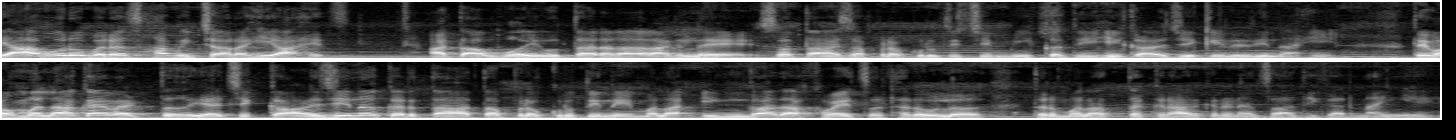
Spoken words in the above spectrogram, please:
त्याबरोबरच हा विचारही आहेच. आता वय उतारायला लागलंय. स्वतःच्या प्रकृतीची मी कधीही काळजी केलेली नाही. तेव्हा मला काय वाटतं याची काळजी न करता आता प्रकृतीने मला इंगा दाखवायचं ठरवलं तर मला तक्रार करण्याचा अधिकार नाही आहे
